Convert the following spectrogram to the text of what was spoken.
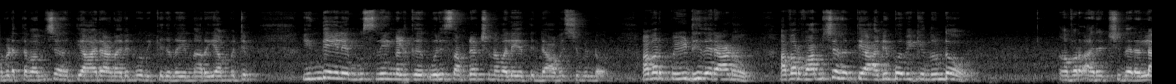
അവിടുത്തെ വംശഹത്യ ആരാണ് അനുഭവിക്കുന്നത് എന്ന് അറിയാൻ പറ്റും. ഇന്ത്യയിലെ മുസ്ലിങ്ങൾക്ക് ഒരു സംരക്ഷണ വലയത്തിന്റെ ആവശ്യമുണ്ടോ? അവർ പീഡിതരാണോ? അവർ വംശഹത്യ അനുഭവിക്കുന്നുണ്ടോ? അവർ അരക്ഷിതരല്ല.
